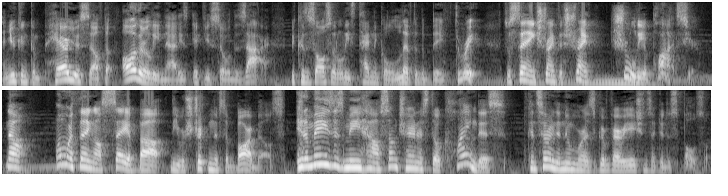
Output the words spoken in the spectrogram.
and you can compare yourself to other elite natties if you so desire, because it's also the least technical lift of the big three. So saying strength to strength truly applies here. Now, one more thing I'll say about the restrictiveness of barbells. It amazes me how some trainers still claim this, considering the numerous grip variations at your disposal.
